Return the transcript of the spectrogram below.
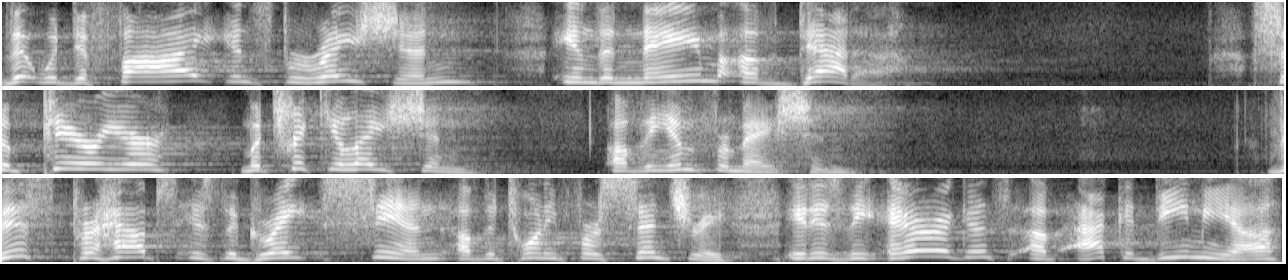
that would defy inspiration in the name of data, superior matriculation of the information this perhaps is the great sin of the 21st century. It is the arrogance of academia.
